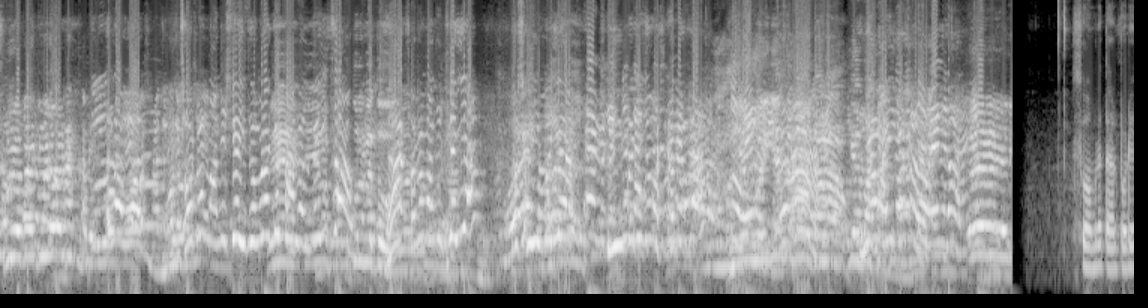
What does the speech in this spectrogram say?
শুয়ে পড়ে ছোট মানুষকে তোমরা কি পাগল পেয়েছ তুলবে তো হ্যাঁ ছোট মানুষকে ইয়া ও সেই বইয়া সেই বইয়া তো অসাধারণ দাঁড়াও, কে আবার- সো আমরা তারপরে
